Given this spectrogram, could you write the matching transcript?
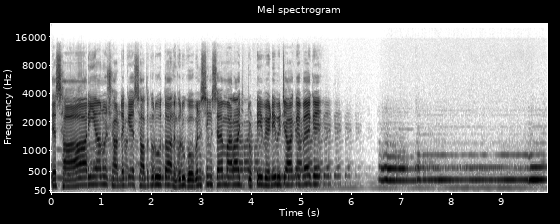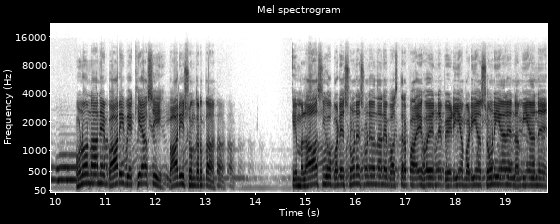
ਤੇ ਸਾਰੀਆਂ ਨੂੰ ਛੱਡ ਕੇ ਸਤਿਗੁਰੂ ਧੰਨ ਗੁਰੂ ਗੋਬਿੰਦ ਸਿੰਘ ਸਾਹਿਬ ਮਹਾਰਾਜ ਟੁੱਟੀ ਬੇੜੀ ਵਿੱਚ ਆ ਕੇ ਬਹਿ ਗਏ। ਹੁਣ ਉਹਨਾਂ ਨੇ ਬਾਹਰ ਹੀ ਵੇਖਿਆ ਸੀ, ਬਾਹਰੀ ਸੁੰਦਰਤਾ। ਕਿ ਮਲਾਹ ਸੀ, ਉਹ ਬੜੇ ਸੋਹਣੇ ਸੋਹਣੇ ਉਹਨਾਂ ਨੇ ਵਸਤਰ ਪਾਏ ਹੋਏ ਨੇ, ਬੇੜੀਆਂ ਬੜੀਆਂ ਸੋਹਣੀਆਂ ਨੇ, ਨਵੀਆਂ ਨੇ।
